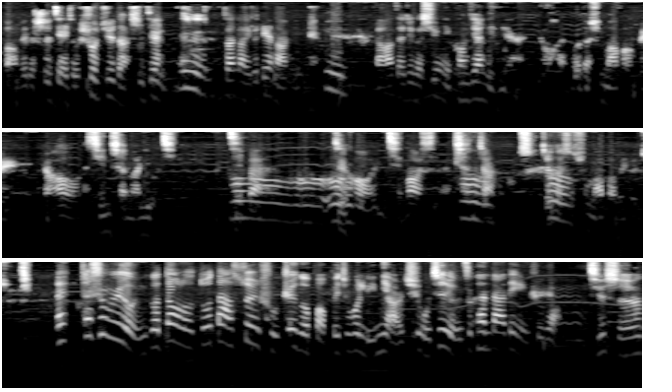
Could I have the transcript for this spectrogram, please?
宝贝的世界，就数据的世界里面，嗯。钻到一个电脑里面，嗯。然后在这个虚拟空间里面有很多的数码宝贝，然后形成了友情、羁绊，哦最后一起冒险、成长的故事。这个是数码宝贝的主题。哎，它是不是有一个到了多大岁数，这个宝贝就会离你而去？我记得有一次看大电影是这样。其实，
